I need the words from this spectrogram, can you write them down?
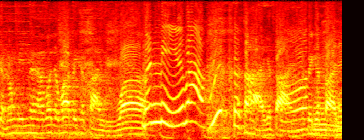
กับน้องมิ้นท์นะครับว่าจะวาดเป็นกระต่ายหรือว่ามันหมีหรือเปล่ากระต่ายกระต่ายมันเป็นกระต่ายใน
